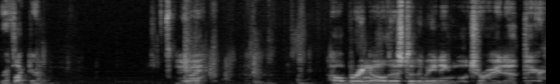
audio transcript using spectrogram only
reflector. Anyway, I'll bring all this to the meeting. We'll try it out there.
